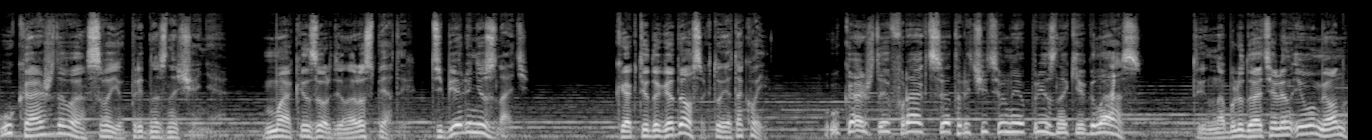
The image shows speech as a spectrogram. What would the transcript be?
У каждого свое предназначение. Маг из Ордена Распятых. Тебе ли не знать? Как ты догадался, кто я такой? У каждой фракции отличительные признаки глаз. Ты наблюдателен и умен.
